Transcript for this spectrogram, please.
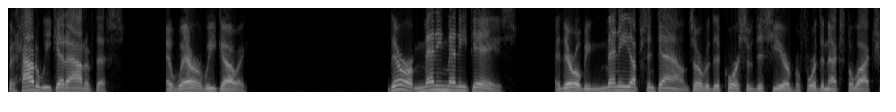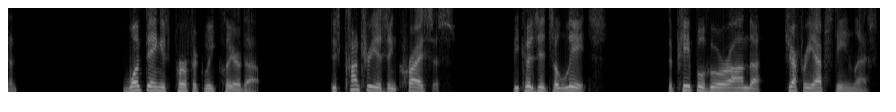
but how do we get out of this? And where are we going? There are many, many days, and there will be many ups and downs over the course of this year before the next election. One thing is perfectly clear, though this country is in crisis because its elites, the people who are on the Jeffrey Epstein list,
